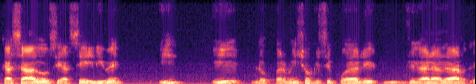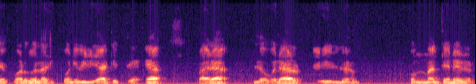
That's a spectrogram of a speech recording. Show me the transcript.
casado, sea célibe, y, y los permisos que se pueda llegar a dar de acuerdo a la disponibilidad que tenga para lograr con mantener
